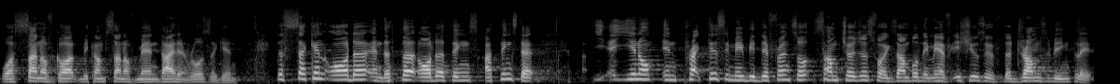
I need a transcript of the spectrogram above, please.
was Son of God, become Son of Man, died and rose again. The second order and the third order things are things that you know, in practice, it may be different. So, some churches, for example, they may have issues with the drums being played.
